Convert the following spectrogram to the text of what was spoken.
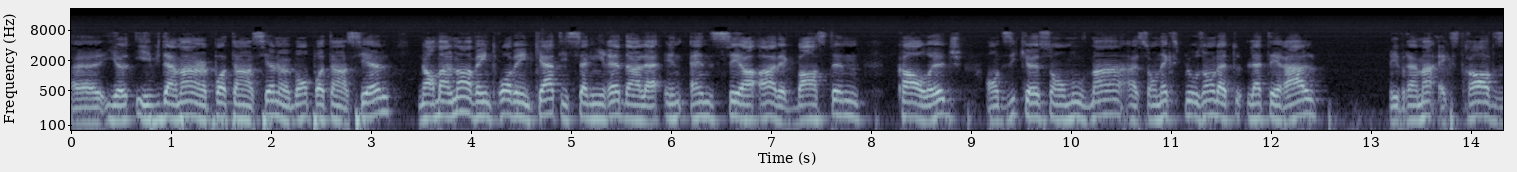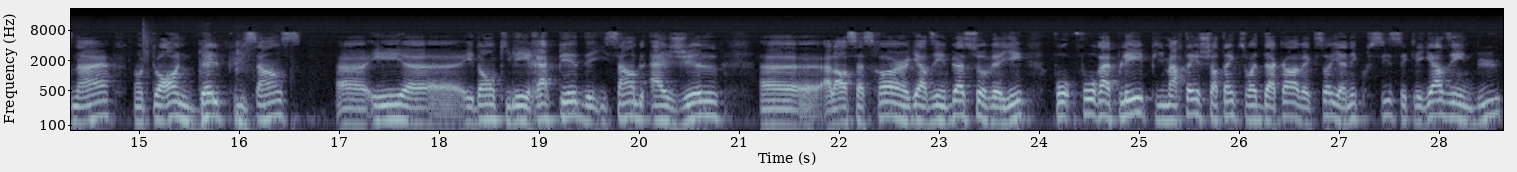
il a évidemment un potentiel, un bon potentiel. Normalement, en 23-24, il s'alignerait dans la NCAA avec Boston, college. On dit que son mouvement, euh, son explosion latérale est vraiment extraordinaire. Donc, il doit avoir une belle puissance. Euh, euh, et, donc, il est rapide, il semble agile. Alors, ça sera un gardien de but à surveiller. Faut, faut rappeler, puis Martin, je suis certain que tu vas être d'accord avec ça, Yannick aussi, c'est que les gardiens de but,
